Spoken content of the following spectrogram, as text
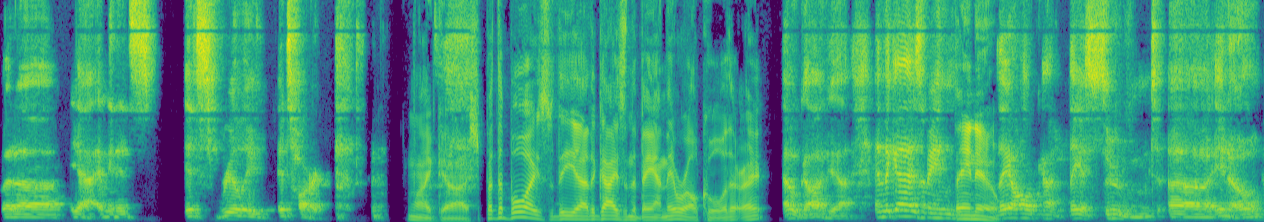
But uh, yeah, I mean, it's it's really it's hard. My gosh! But the boys, the uh, the guys in the band, they were all cool with it, right? Oh God, yeah. And the guys, I mean, They knew. they all kind of, they assumed, uh, you know,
